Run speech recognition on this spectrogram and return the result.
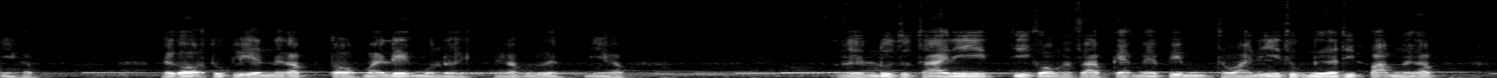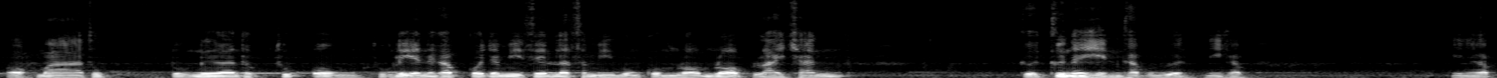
นี่ครับ แล้วก็ทุกเหรียญนะครับ ตอกหมายเลขหมดเลยนะครับเพื่อนๆนี่ครับเหรียญรุ่นสุดท้ายนี้ที่กองกระสาบแกะแม่พิมพ์ถวายนี้ทุกเนื้อที่ปั๊มนะครับ ออกมาทุกทุกเนื้อทุกทุกองค์ ทุกเหรียญนะครับ ก็จะมีเส้นรัศมีวงกลมล้อมรอบหลายชั้น เกิดขึ้นให้เห็นครับเพื่อนๆนี่ครับนี่นะครับ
